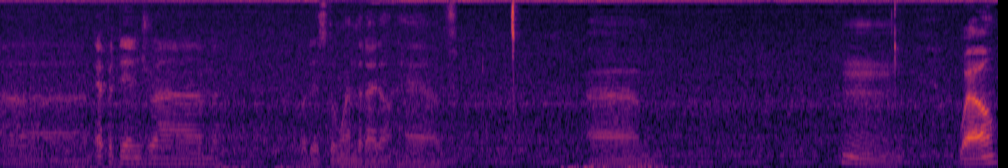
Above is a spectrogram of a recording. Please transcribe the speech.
uh, epidendrum, what is the one that I don't have? Um, hmm. Well,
